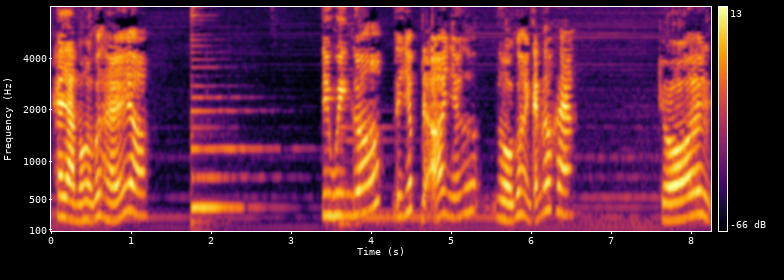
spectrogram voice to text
Hay là mọi người có thể ờ, đi quyên góp, đi giúp đỡ những người có hoàn cảnh khó khăn? Trời ơi,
